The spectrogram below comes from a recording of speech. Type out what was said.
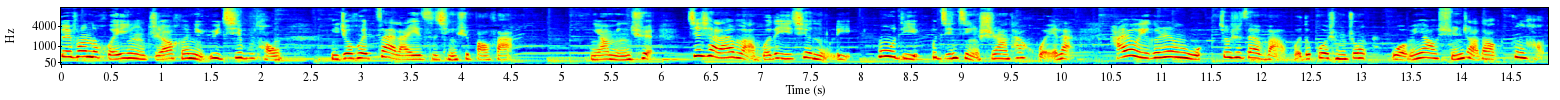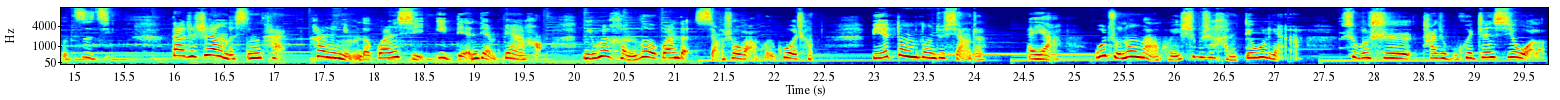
对方的回应只要和你预期不同，你就会再来一次情绪爆发。你要明确，接下来挽回的一切努力，目的不仅仅是让他回来，还有一个任务，就是在挽回的过程中，我们要寻找到更好的自己。带着这样的心态，看着你们的关系一点点变好，你会很乐观的享受挽回过程。别动不动就想着，哎呀，我主动挽回是不是很丢脸啊？是不是他就不会珍惜我了？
